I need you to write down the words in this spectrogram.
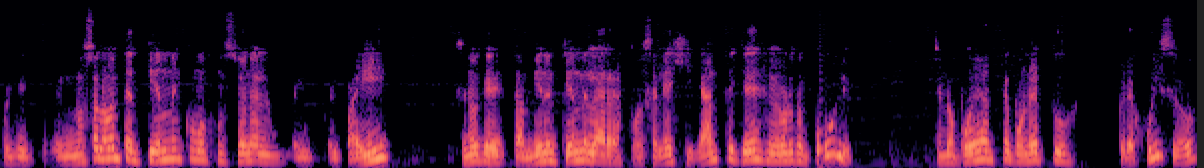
porque no solamente entienden cómo funciona el, el- el país, sino que también entienden la responsabilidad gigante que es el orden público. Que no puedes anteponer tus prejuicios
